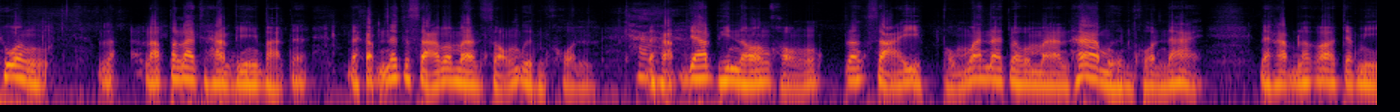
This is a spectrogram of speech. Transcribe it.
ช่วง รับพระราชทานปริญญาบัตรนะนะครับนักศึกษาประมาณ 20,000 คนค่ะนะครับญาติพี่น้องของนักศึกษาอีกผมว่าน่าจะประมาณ 50,000 คนได้นะครับแล้วก็จะมี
